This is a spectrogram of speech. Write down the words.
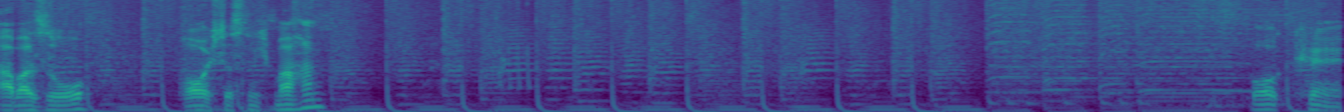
Aber so brauche ich das nicht machen. Okay.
